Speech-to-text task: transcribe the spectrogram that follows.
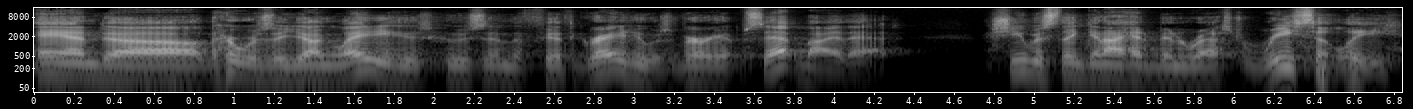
And uh, there was a young lady who's, who's in the fifth grade who was very upset by that. She was thinking I had been arrested recently.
